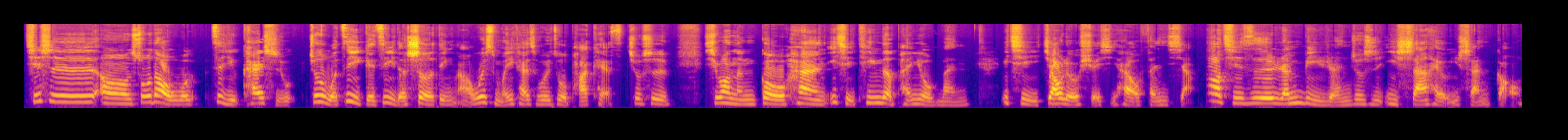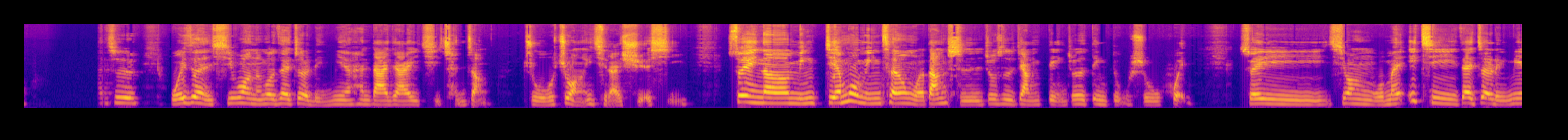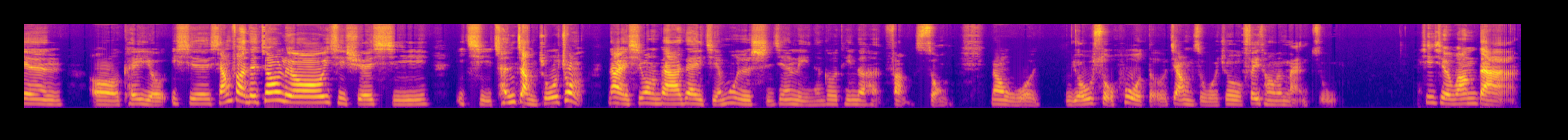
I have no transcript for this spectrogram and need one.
其实，呃，说到我自己开始，就是我自己给自己的设定啊，为什么一开始会做 podcast，就是希望能够和一起听的朋友们一起交流、学习，还有分享。那其实人比人就是一山还有一山高，但是我一直很希望能够在这里面和大家一起成长、茁壮，一起来学习。所以呢，名节目名称我当时就是这样定，就是定读书会。所以希望我们一起在这里面，呃，可以有一些想法的交流，一起学习，一起成长茁壮。那也希望大家在节目的时间里能够听得很放松。那我有所获得，这样子我就非常的满足。谢谢汪达，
